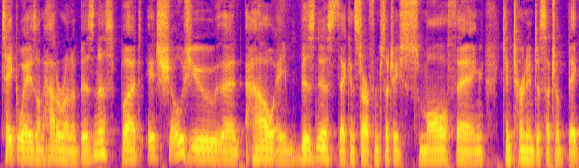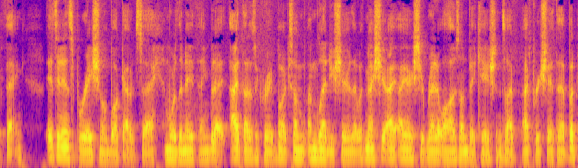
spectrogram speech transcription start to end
takeaways on how to run a business, but it shows you that how a business that can start from such a small thing can turn into such a big thing. It's an inspirational book, I would say, more than anything. But I, I thought it was a great book, so I'm, I'm glad you shared that with me. I, I actually read it while I was on vacation, so I, I appreciate that. But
